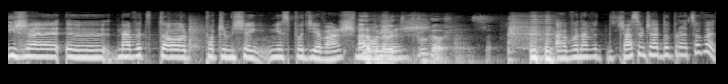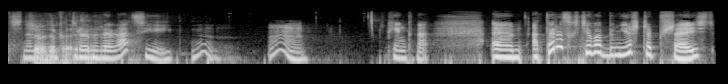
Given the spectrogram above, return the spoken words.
I że y, nawet to, po czym się nie spodziewasz, Albo możesz... nawet drugą szansę. Albo nawet czasem trzeba dopracować nawet Trzeba niektóre dopracować. relacje. I, mm, mm, piękne. Em, a teraz chciałabym jeszcze przejść.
